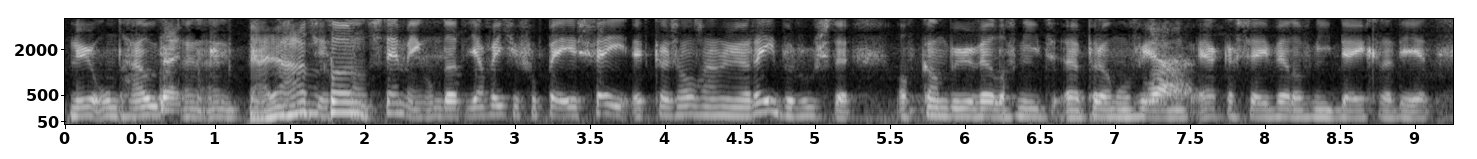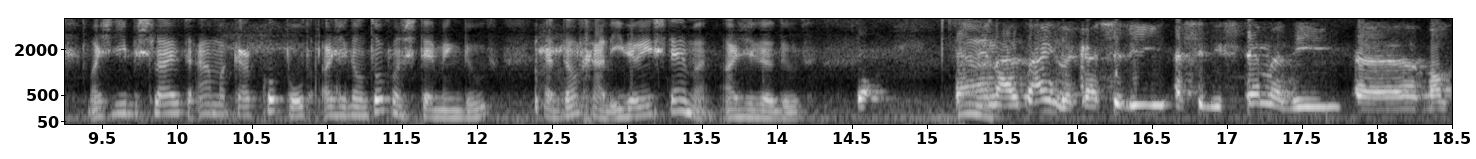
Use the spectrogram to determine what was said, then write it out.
Nu onthoudt Nee. een, een Ja, zich gewoon- van stemming. Omdat, ja weet je, voor PSV, het kan zal ze aan hun reet roesten. Of Cambuur wel of niet eh, promoveren Ja. of RKC wel of niet degradeert. Maar als je die besluiten aan elkaar koppelt, als je dan toch een stemming doet, ja, dan gaat iedereen stemmen als je dat doet. Ja, en uiteindelijk, als je die, als je die stemmen die... eh, want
